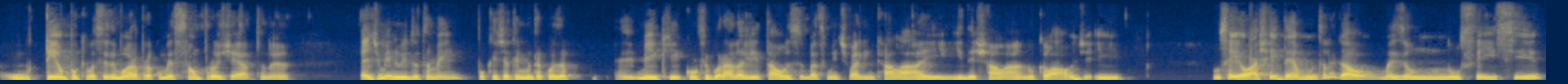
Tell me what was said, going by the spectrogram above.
o tempo que você demora para começar um projeto, né, é diminuído também, porque já tem muita coisa é, meio que configurada ali e tal, você basicamente vai linkar lá e, e deixar lá no cloud, e não sei, eu acho a ideia muito legal, mas eu não sei se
